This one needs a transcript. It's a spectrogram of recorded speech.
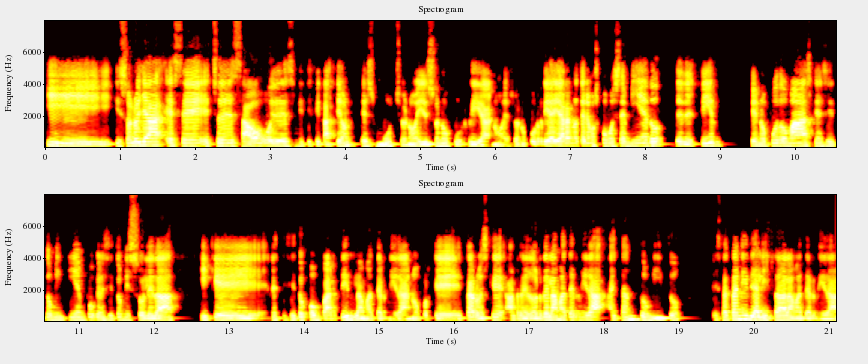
Y, solo ya ese hecho de desahogo y de desmitificación es mucho, ¿no? Y eso no ocurría, ¿no? Eso no ocurría y ahora no tenemos como ese miedo de decir que no puedo más, que necesito mi tiempo, que necesito mi soledad y que necesito compartir la maternidad, ¿no? Porque, claro, es que alrededor de la maternidad hay tanto mito está tan idealizada la maternidad,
